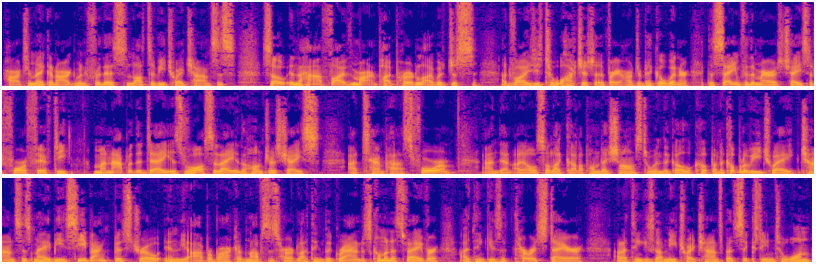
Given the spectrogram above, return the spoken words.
Hard to make an argument for this. Lots of each way chances. So in the half five, the Martin Pipe hurdle, I would just advise you to watch it. Very hard to pick a winner. The same for the Mares Chase at 450. My nap of the day is Vaucelet in the Hunter's Chase at 10 past four. And then I also like Galopin des Champs to win the Gold Cup. And a couple of each way chances maybe. Seabank Bistro in the Albert Bartlett Novices Hurdle. I think the ground is coming in his favour. I think he's a thorough stayer. And I think he's got an each way chance about 16 to 1.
